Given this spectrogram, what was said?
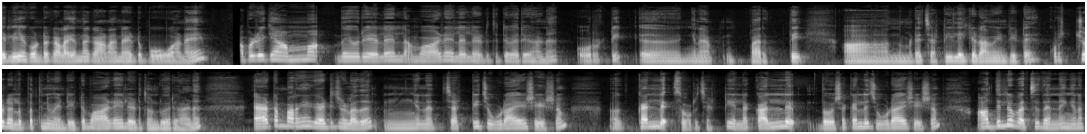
എലിയെ കൊണ്ട് കളയുന്ന കാണാനായിട്ട് പോവുകയാണേ. അപ്പോഴേക്കും അമ്മ ദേ ഒരു ഇലയെല്ലാം വാഴ ഇലയെല്ലാം എടുത്തിട്ട് വരികയാണ്. ഉരുട്ടി ഇങ്ങനെ പരത്തി നമ്മുടെ ചട്ടിയിലേക്ക് ഇടാൻ വേണ്ടിയിട്ട് കുറച്ചുകൂടെ എളുപ്പത്തിന് വേണ്ടിയിട്ട് വാഴയില എടുത്തുകൊണ്ട് വരികയാണ്. ഏട്ടൻ പറഞ്ഞ് കേട്ടിട്ടുള്ളത് ഇങ്ങനെ ചട്ടി ചൂടായ ശേഷം കല്ല് സോറി ചട്ടിയല്ല കല്ല് ദോശക്കല്ല് ചൂടായ ശേഷം അതിൽ വെച്ച് തന്നെ ഇങ്ങനെ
